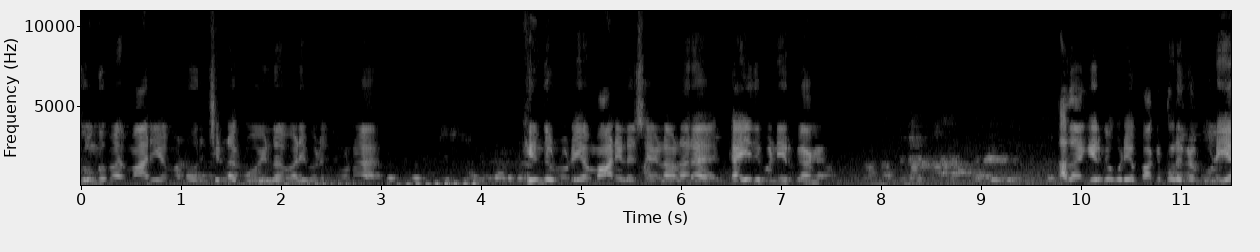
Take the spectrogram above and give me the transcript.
குங்கும மாரியம்மன் ஒரு சின்ன கோயில வழிபட போன ஹிந்துனுடைய மாநில செயலாளரை கைது பண்ணியிருக்காங்க. அது அங்க இருக்கக்கூடிய பக்கத்தில் இருக்கக்கூடிய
